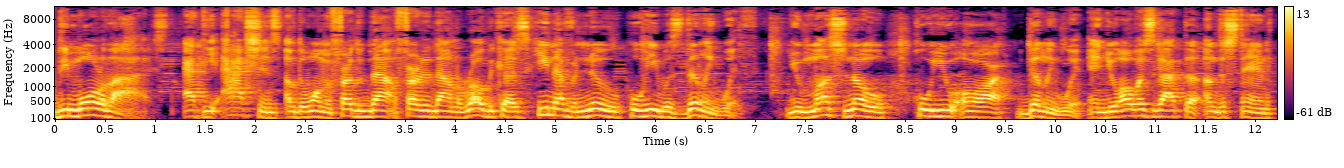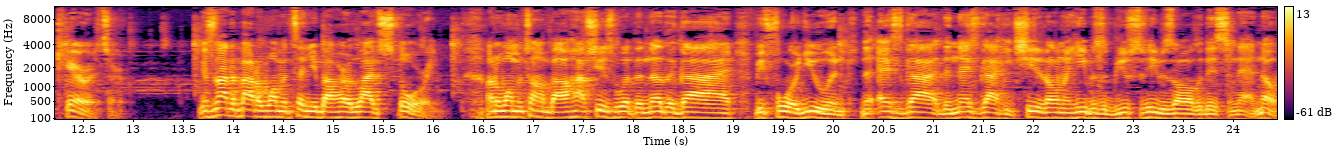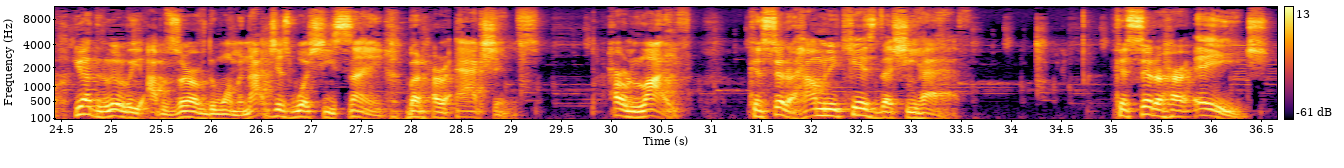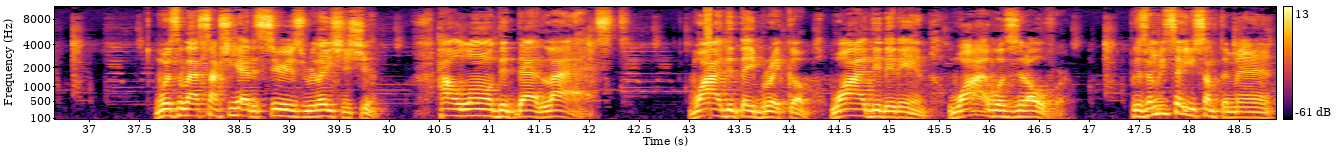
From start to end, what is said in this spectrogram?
demoralized at the actions of the woman further down further down the road because he never knew who he was dealing with. You must know who you are dealing with and you always got to understand character. It's not about a woman telling you about her life story. Or a woman talking about how she was with another guy before you and the ex guy, the next guy, he cheated on her, he was abusive, he was all of this and that. No, you have to literally observe the woman, not just what she's saying, but her actions her life. Consider how many kids does she have? Consider her age. When's the last time she had a serious relationship? How long did that last? Why did they break up? Why did it end? Why was it over? Because let me tell you something, man.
